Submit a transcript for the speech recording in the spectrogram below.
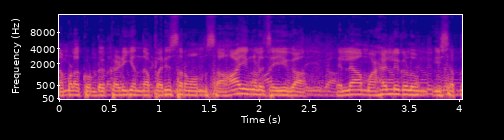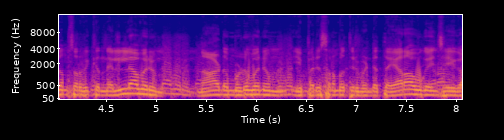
നമ്മളെ കൊണ്ട് കഴിയുന്ന പരിശ്രമം സഹായങ്ങൾ ചെയ്യുക. എല്ലാ മഹല്ലുകളും ഈ ശബ്ദം ശ്രവിക്കുന്ന എല്ലാവരും നാട് മുഴുവനും ഈ പരിശ്രമത്തിന് വേണ്ടി തയ്യാറാവുകയും ചെയ്യുക.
